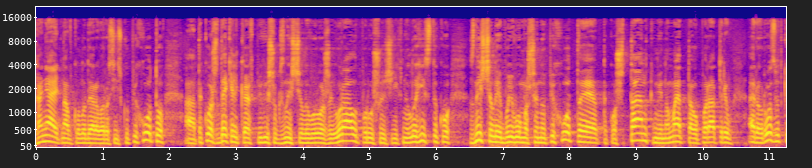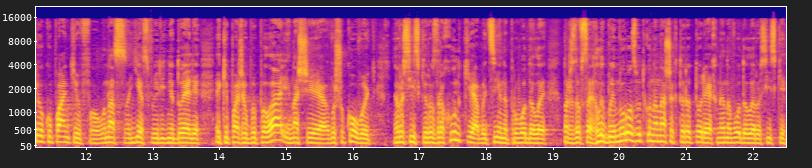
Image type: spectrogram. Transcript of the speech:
ганяють навколо дерева російську піхоту. А також декілька FPV-шок знищили ворожий Урал, порушуючи їхню логістику. Знищили бойову машину піхоти, також танк, міномет та операторів аеророзвідки окупантів. У нас є своєрідні дуелі екіпажів БПЛА, і наші вишуковують російські розрахунки, аби ці не проводили перш за все глибинну розвитку на наших територіях, не наводили російські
